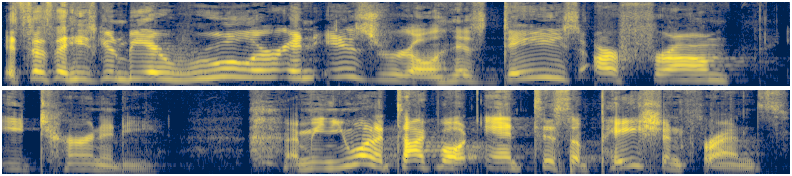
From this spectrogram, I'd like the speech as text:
It says that he's going to be a ruler in Israel, and his days are from eternity. I mean, you want to talk about anticipation, friends.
